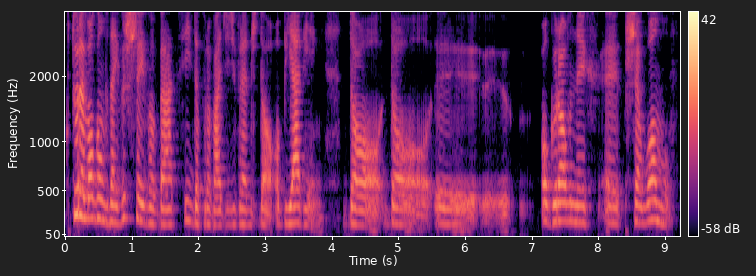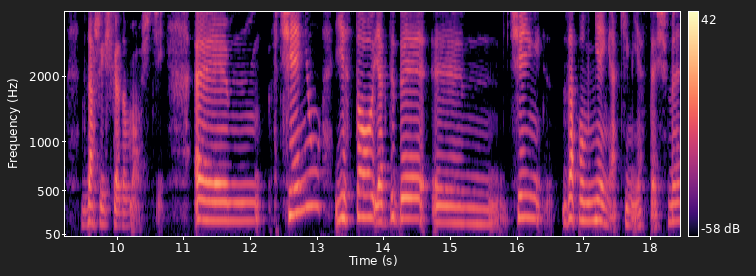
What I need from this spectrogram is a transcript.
które mogą w najwyższej wibracji doprowadzić wręcz do objawień, do, do y, ogromnych y, przełomów w naszej świadomości. W cieniu jest to jak gdyby cień zapomnienia, kim jesteśmy,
